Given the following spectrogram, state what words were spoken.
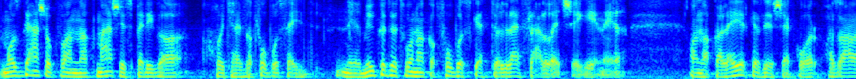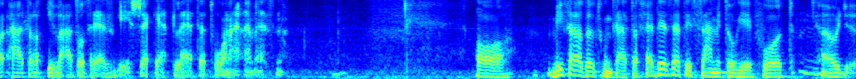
mozgások vannak, másrészt pedig, a, hogyha ez a Phobos 1-nél működött volna, a Phobos 2 leszálló egységénél annak a leérkezésekor az általa kiváltott rezgéseket lehetett volna elemezni. A mi feladatunk tehát a fedélzeti számítógép volt, ahogy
